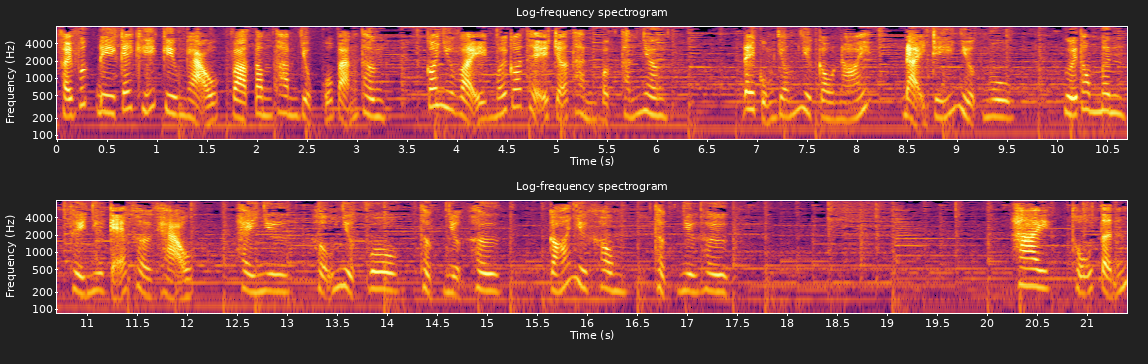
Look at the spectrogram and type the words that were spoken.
phải vứt đi cái khí kiêu ngạo và tâm tham dục của bản thân, có như vậy mới có thể trở thành bậc thánh nhân. Đây cũng giống như câu nói, đại trí nhược ngu, người thông minh thì như kẻ khờ khạo, hay như hữu nhược vô, thực nhược hư, có như không, thực như hư. 2. Thủ tỉnh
